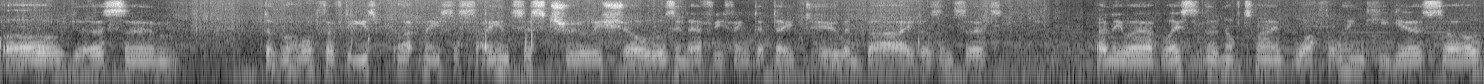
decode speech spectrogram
Oh yes, um, the wealth of these Black Mesa scientists truly shows in everything that they do and buy, doesn't it? Anyway, I've wasted enough time waffling here, so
